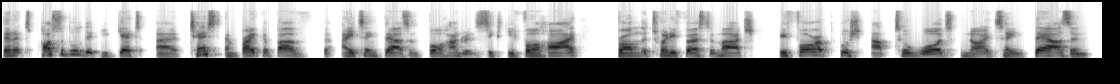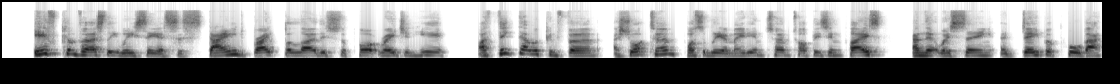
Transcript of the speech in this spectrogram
then it's possible that you get a test and break above the 18,464 high from the 21st of March before a push up towards 19,000. If conversely we see a sustained break below this support region here, I think that would confirm a short term, possibly a medium term top is in place, and that we're seeing a deeper pullback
